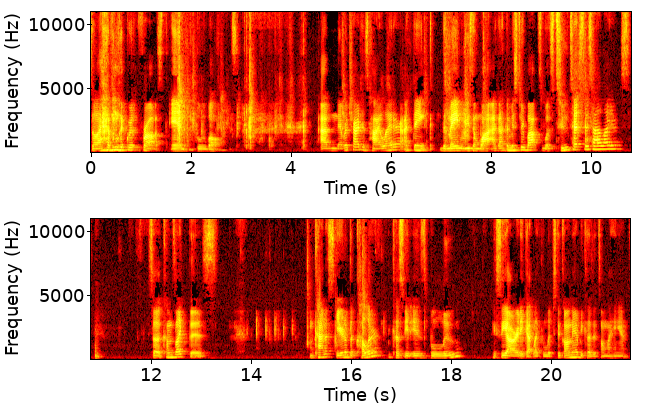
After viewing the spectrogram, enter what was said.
So I have Liquid Frost and Blue Balls. I've never tried his highlighter. I think the main reason why I got the mystery box was to test his highlighters. So it comes like this. I'm kind of scared of the color because it is blue. You see, I already got like the lipstick on there because it's on my hands.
